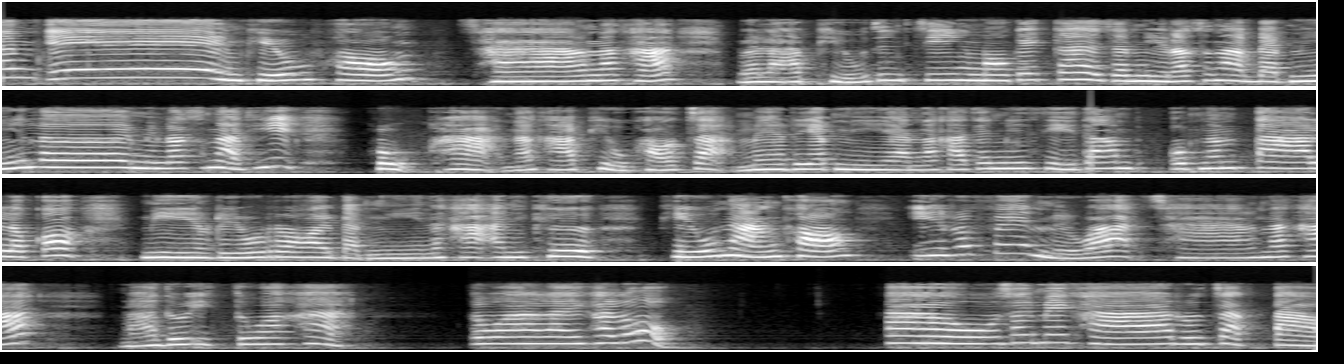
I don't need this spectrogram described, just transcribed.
นั่นเอง ผิวของ ช้างนะคะ เวลาผิวจริง ๆ มองใกล้ ๆ จะมีลักษณะแบบนี้เลย มีลักษณะที่ขรุขระนะคะ ผิวเขาจะไม่เรียบเนียนนะคะ จะมีสีดำอมน้ำตาล แล้วก็มีริ้วรอยแบบนี้นะคะ อันนี้คือผิวหนังของอีโรเฟนหรือว่าช้างนะคะ มาดูอีกตัวค่ะ ตัวอะไรคะลูก เต่าใช่ไหมคะ รู้จักเต่า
